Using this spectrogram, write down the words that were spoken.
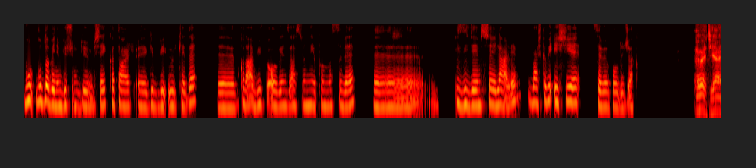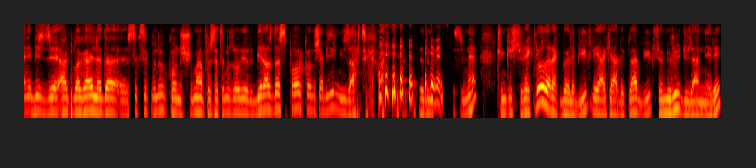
bu, bu da benim düşündüğüm bir şey. Katar e, gibi bir ülkede e, bu kadar büyük bir organizasyonun yapılması ve e, izleyeceğimiz şeylerle başka bir eşiğe sebep olacak. Evet yani biz Alp Lagay'la da e, sık sık bunu konuşma fırsatımız oluyordu. Biraz da spor konuşabilir miyiz artık? Evet. Üstüne. Çünkü sürekli olarak böyle büyük riyakarlıklar, büyük sömürü düzenleri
